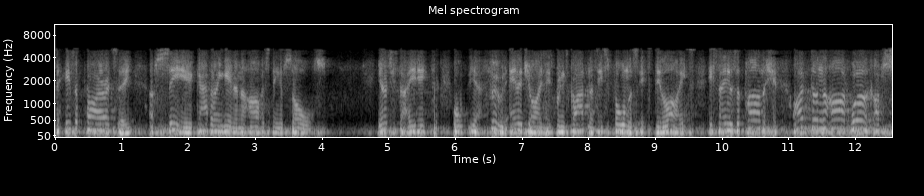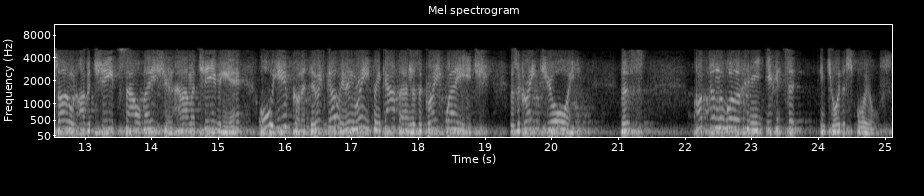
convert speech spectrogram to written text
to His priority of seeing gathering in and a harvesting of souls. You notice that? It, well, yeah, food energizes, brings gladness, it's fullness, it's delight. He's saying there's a partnership. I've done the hard work, I've sown, I've achieved salvation, and I'm achieving it. All you've got to do is go in and reap and gather, and there's a great wage. There's a great joy. There's, I've done the work, and you get to enjoy the spoils.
